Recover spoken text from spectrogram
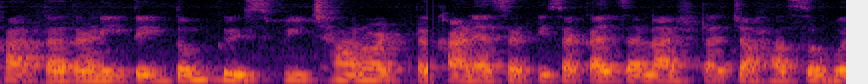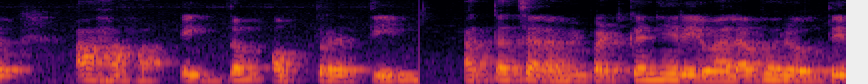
खातात आणि ते एकदम क्रिस्पी छान वाटतं. खाण्यासाठी सकाळचा नाश्ता चहासोबत. आहा हा एकदम अप्रतिम. आता चला मी पटकन हे रेवाला भरवते.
